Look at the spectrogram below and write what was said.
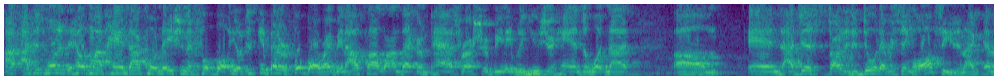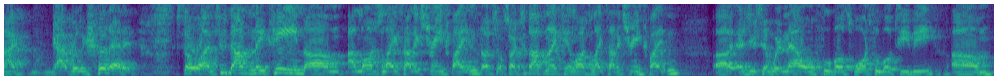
I, I just wanted to help my hand-eye coordination in football. You know, just get better at football, right? Being outside linebacker and pass rusher, being able to use your hands and whatnot. Um, and I just started to do it every single offseason. I and I got really good at it. So uh, in 2018, um, I launched Lights Out Xtreme Fighting. Uh, sorry, 2019 I launched Lights Out Xtreme Fighting. Uh, as you said, we're now on Fubo Sports, Fubo TV. Um,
